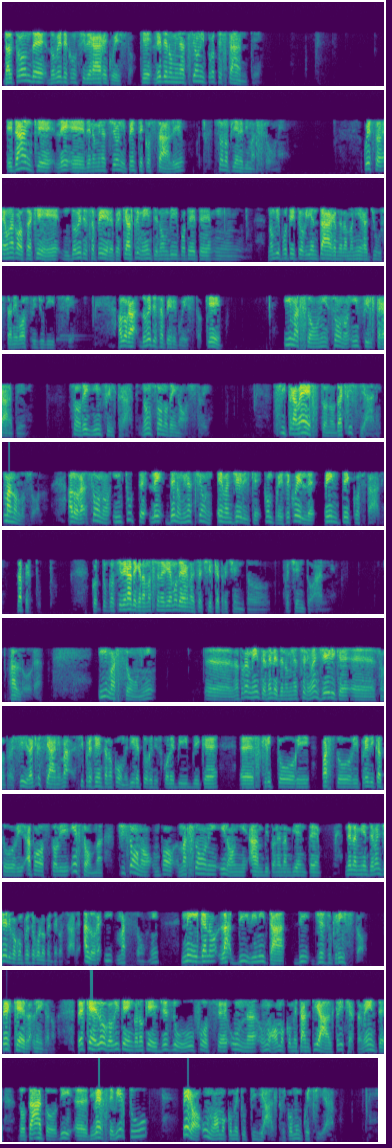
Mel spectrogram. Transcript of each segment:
D'altronde dovete considerare questo, che le denominazioni protestanti, ed anche le eh, denominazioni pentecostali sono piene di massoni. Questa è una cosa che dovete sapere perché altrimenti non vi potete, mh, mm, non vi potete orientare nella maniera giusta nei vostri giudizi. Allora dovete sapere questo, che i massoni sono infiltrati, sono degli infiltrati, non sono dei nostri si travestono da cristiani, ma non lo sono. Allora, sono in tutte le denominazioni evangeliche, comprese quelle pentecostali, dappertutto. Considerate che la massoneria moderna ha circa 300, 300 anni. Allora, i massoni, eh, naturalmente nelle denominazioni evangeliche eh, sono travestiti da cristiani, ma si presentano come direttori di scuole bibliche, eh, scrittori, pastori, predicatori, apostoli, insomma, ci sono un po' massoni in ogni ambito nell'ambiente, nell'ambiente evangelico, compreso quello pentecostale. Allora, i massoni negano la divinità di Gesù Cristo. Perché la negano? Perché loro ritengono che Gesù fosse un, un uomo come tanti altri, certamente dotato di eh, diverse virtù, però un uomo come tutti gli altri, comunque sia.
